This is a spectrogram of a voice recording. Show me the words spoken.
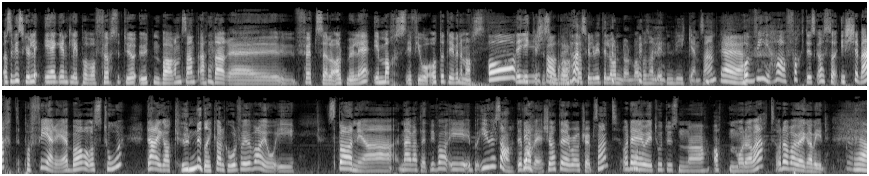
Altså Vi skulle egentlig på vår første tur uten barn, sant? etter eh, fødsel og alt mulig, i mars i fjor. 28. mars. Å, Det gikk ikke så bra. Da skulle vi til London bare på sånn liten weekend. sant? Ja, ja. Og vi har faktisk altså ikke vært på ferie, bare oss to, der jeg har kunnet drikke alkohol. For vi var jo i Spania Nei, vent litt. Vi var i, i USA. Det var Ja. vi. Kjørte roadtrip, sant? Og det er jo i 2018 må det ha vært. Og da var jo jeg gravid. Ja.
